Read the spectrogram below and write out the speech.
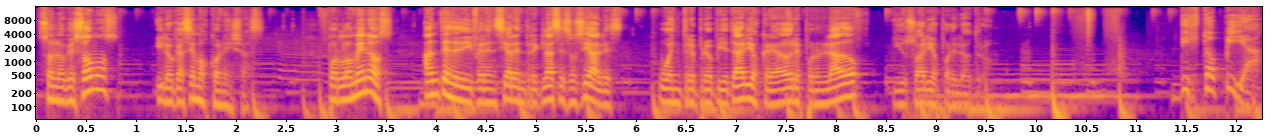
Son lo que somos y lo que hacemos con ellas. Por lo menos antes de diferenciar entre clases sociales o entre propietarios creadores por un lado y usuarios por el otro. Distopía.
